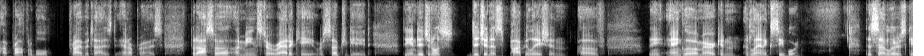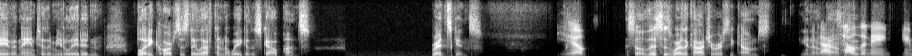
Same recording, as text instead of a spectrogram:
a profitable privatized enterprise, but also a means to eradicate or subjugate the indigenous indigenous population of the Anglo-American Atlantic seaboard. The settlers gave a name to the mutilated and bloody corpses they left in the wake of the scalp hunts. Redskins. Yep. So this is where the controversy comes, you know, That's down how to the name came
